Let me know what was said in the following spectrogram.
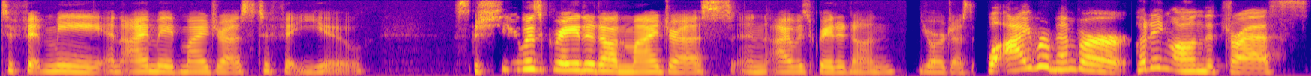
to fit me, and I made my dress to fit you. So she was graded on my dress, and I was graded on your dress. Well, I remember putting on the dress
